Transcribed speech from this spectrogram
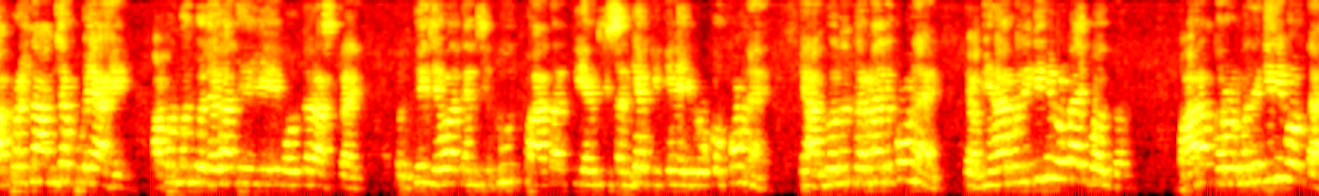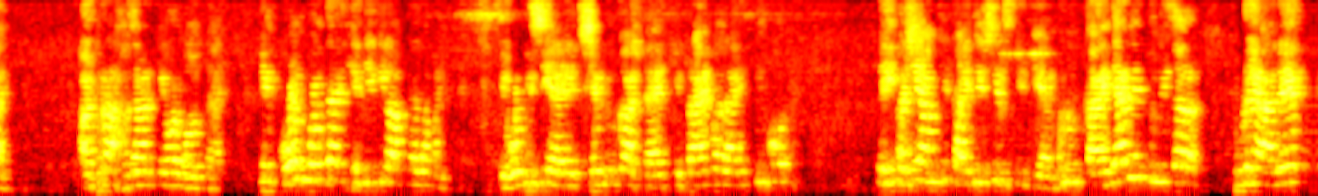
हा प्रश्न आमच्या पुढे आहे. आपण म्हणतो जगात हे हे बौद्ध राष्ट्र आहे. पण ते जेव्हा त्यांचे दूध पाहतात की यांची संख्या किती आहे हे लोक कोण आहे? हे आंदोलन करणारे कोण आहे? त्या बिहारमध्ये किती लोक आहेत बौद्ध? बारा करोडमध्ये किती बौद्ध आहेत? अठरा हजार केवळ बौद्ध आहेत. हे कोण बौद्ध आहेत हे देखील आपल्याला माहिती आहे. ओबीसी आहेत शेड्यूल कास्ट आहेत की ट्रायबल आहेत की कोण ही अशी आमची कायदेशीर स्थिती आहे. म्हणून कायद्याने तुम्ही जर पुढे आले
